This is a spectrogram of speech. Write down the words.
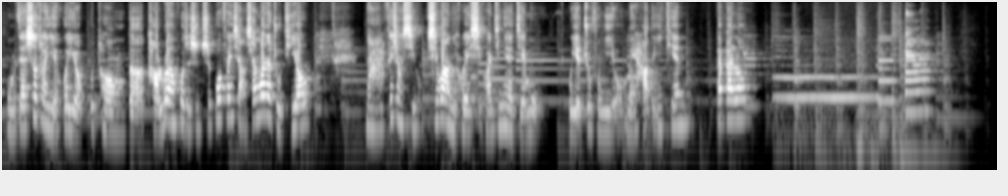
我们在社团也会有不同的讨论，或者是直播分享相关的主题哦。那非常希希望你会喜欢今天的节目，我也祝福你有美好的一天。拜拜喽。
